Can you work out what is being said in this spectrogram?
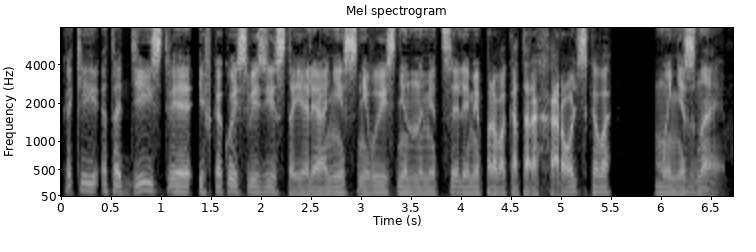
Какие это действия и в какой связи стояли они с невыясненными целями провокатора Харольского, мы не знаем.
